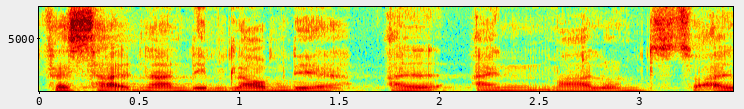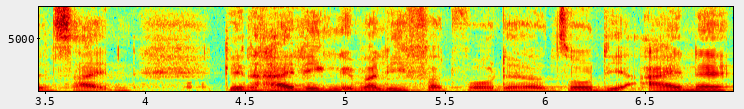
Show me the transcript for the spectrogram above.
festhalten an dem Glauben, der all, einmal und zu allen Zeiten den Heiligen überliefert wurde und so die eine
